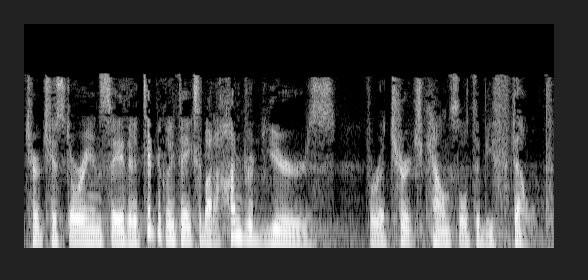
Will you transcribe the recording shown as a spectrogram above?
Church historians say that it typically takes about 100 years for a church council to be felt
